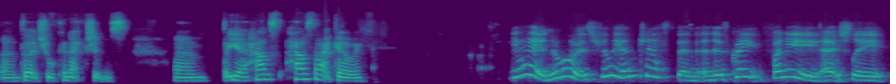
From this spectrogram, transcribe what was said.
um, virtual connections. Um, but yeah, how's, how's that going? Yeah, no, it's really interesting. And it's quite funny actually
